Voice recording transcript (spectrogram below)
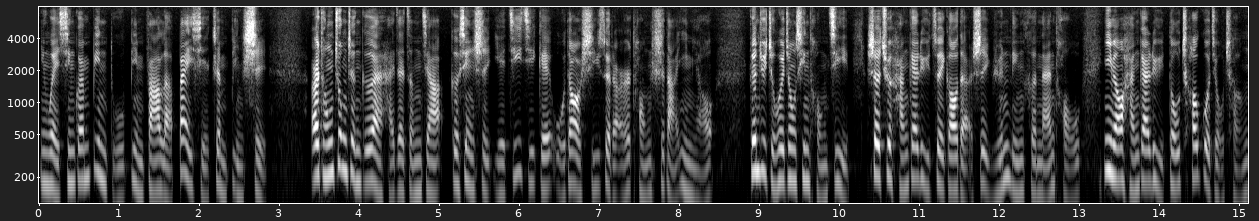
因为新冠病毒并发了败血症病逝。儿童重症个案还在增加，各县市也积极给五到十一岁的儿童施打疫苗。根据指挥中心统计，社区涵盖率最高的是云林和南投，疫苗涵盖率都超过九成。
